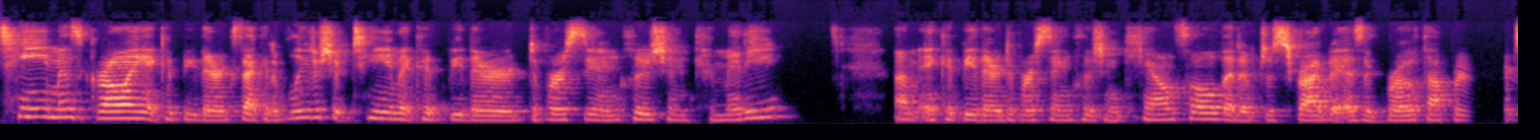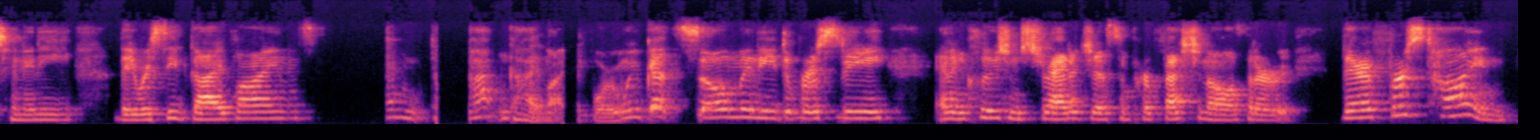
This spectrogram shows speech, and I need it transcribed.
team is growing. It could be their executive leadership team. It could be their diversity and inclusion committee. Um, it could be their diversity and inclusion council that have described it as a growth opportunity. They receive guidelines. I haven't gotten guidelines before. We've got so many diversity and inclusion strategists and professionals that are their first time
